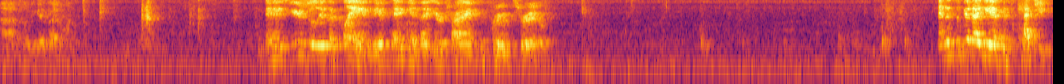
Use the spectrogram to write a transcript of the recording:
Uh, let me get a better one. And it's usually the claim, the opinion that you're trying to prove true. And it's a good idea if it's catchy.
